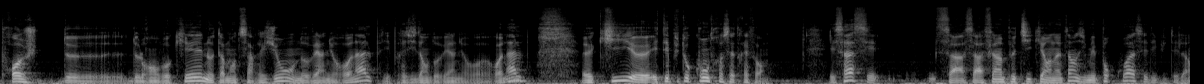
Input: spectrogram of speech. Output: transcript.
proches de, Laurent Wauquiez, notamment de sa région, en Auvergne-Rhône-Alpes, il est président d'Auvergne-Rhône-Alpes, mmh. qui étaient plutôt contre cette réforme. Et ça, c'est ça, a fait un petit ticket en interne. On se dit, mais pourquoi ces députés-là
